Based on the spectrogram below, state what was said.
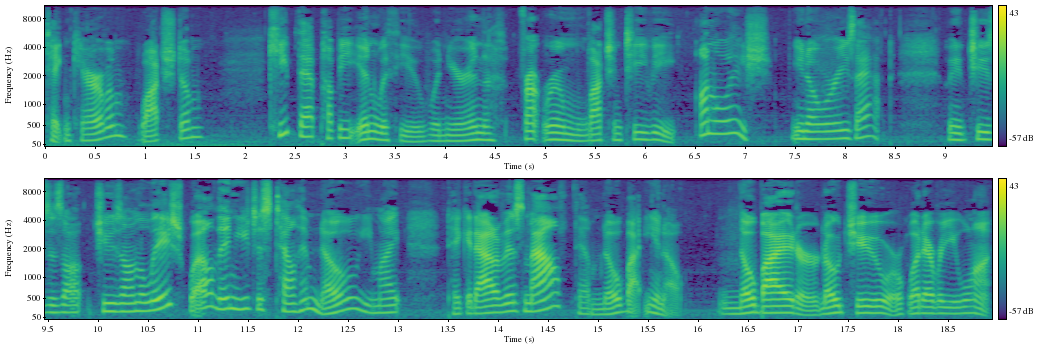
taken care of them, watched them. Keep that puppy in with you when you're in the front room watching TV on a leash. You know where he's at. When he chooses chews on the leash, well, then you just tell him no. You might take it out of his mouth, tell him no bite, you know, no bite or no chew or whatever you want.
